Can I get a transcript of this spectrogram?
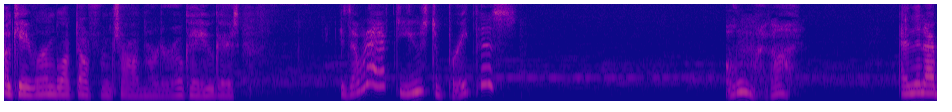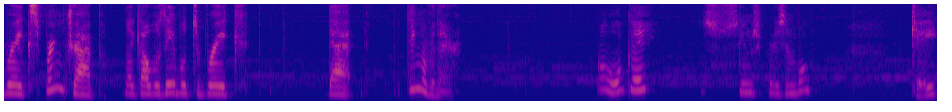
Okay, room blocked off from child murder. Okay, who cares? Is that what I have to use to break this? Oh my god and then I break Springtrap like I was able to break that thing over there. Oh, okay. Seems pretty simple. Okay.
